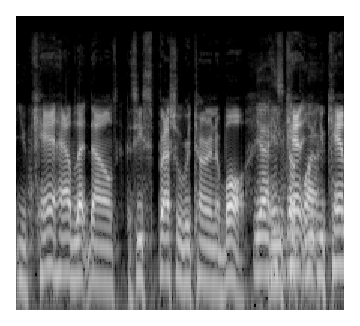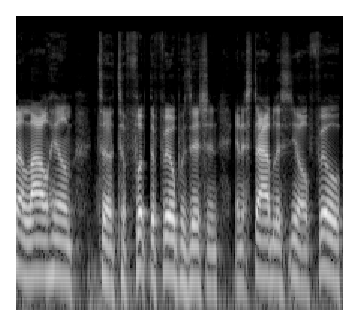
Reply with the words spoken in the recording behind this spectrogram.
you can't have letdowns because he's special returning the ball. Yeah, he's you a good can't, player. You, you can't allow him to, to flip the field position and establish, you know, field,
